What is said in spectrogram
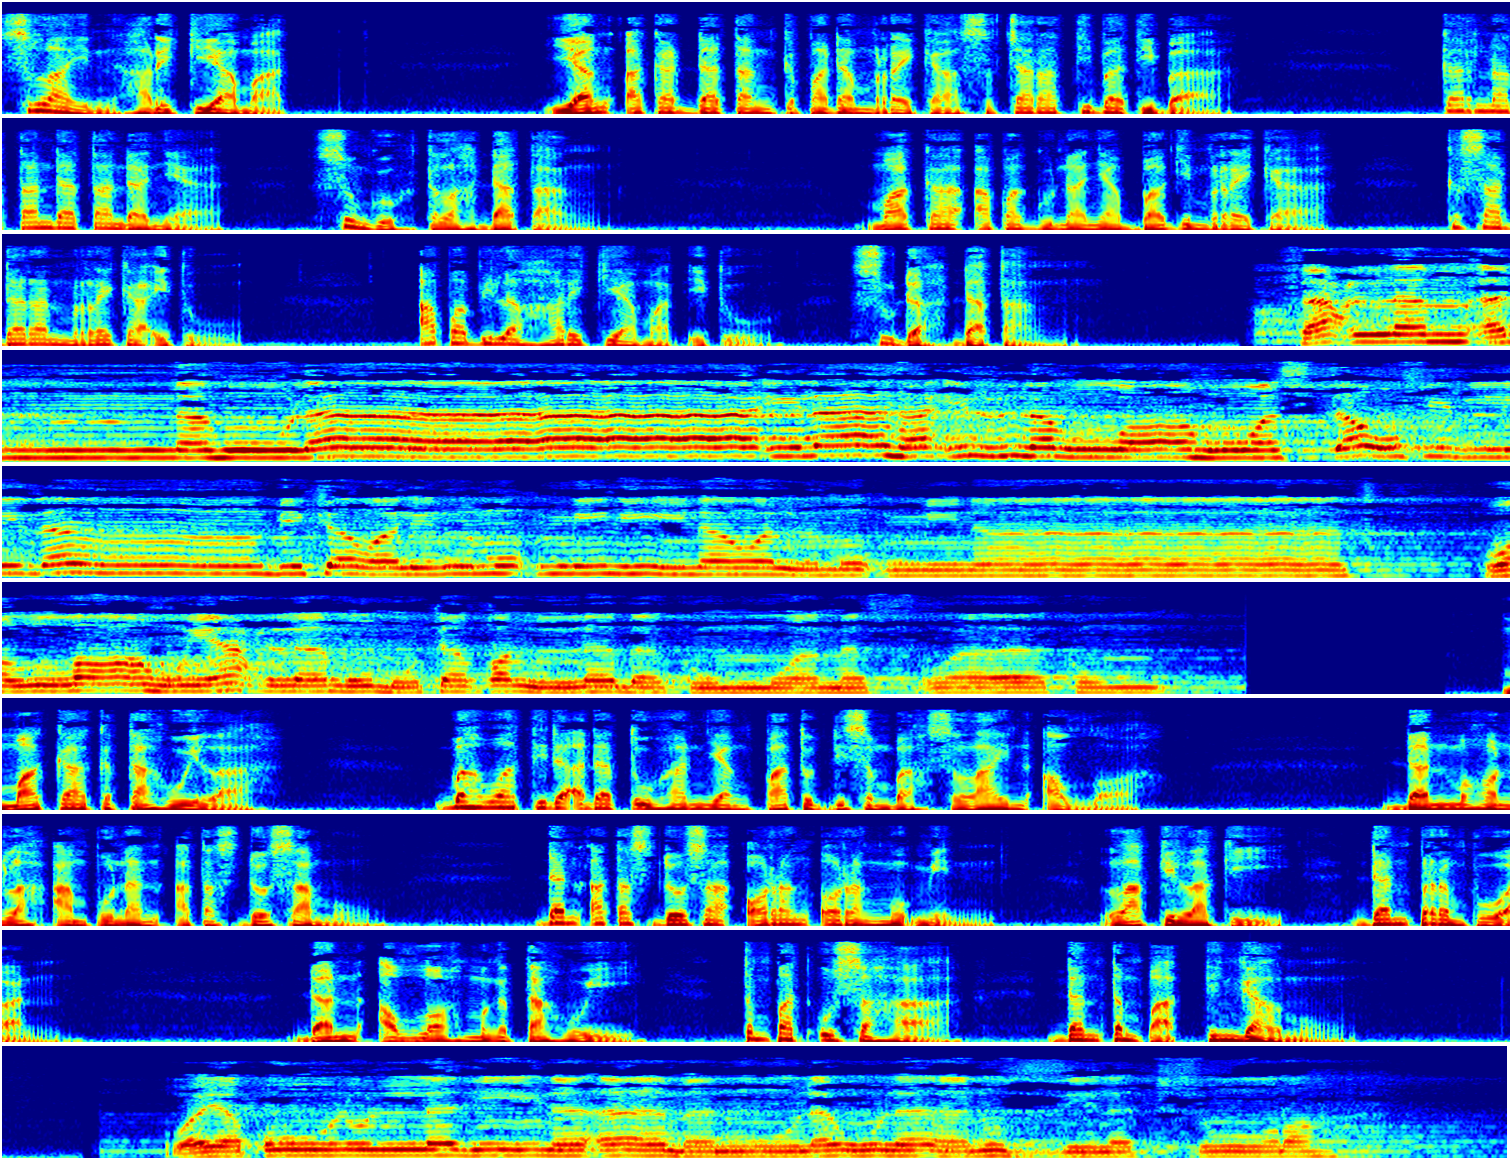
selain hari kiamat yang akan datang kepada mereka secara tiba-tiba, karena tanda-tandanya sungguh telah datang. Maka, apa gunanya bagi mereka kesadaran mereka itu apabila hari kiamat itu sudah datang? فاعلم أنه لا ilaha illallah wastaghfir wa lil mu'minina wal mu'minat. Wallahu ya'lamu mutaqallabakum wa maswaakum. Maka ketahuilah bahwa tidak ada Tuhan yang patut disembah selain Allah. Dan mohonlah ampunan atas dosamu dan atas dosa orang-orang mukmin, laki-laki dan perempuan. Dan Allah mengetahui tempat usaha dan tempat tinggalmu. ويقول الذين آمنوا لولا نزلت سورة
